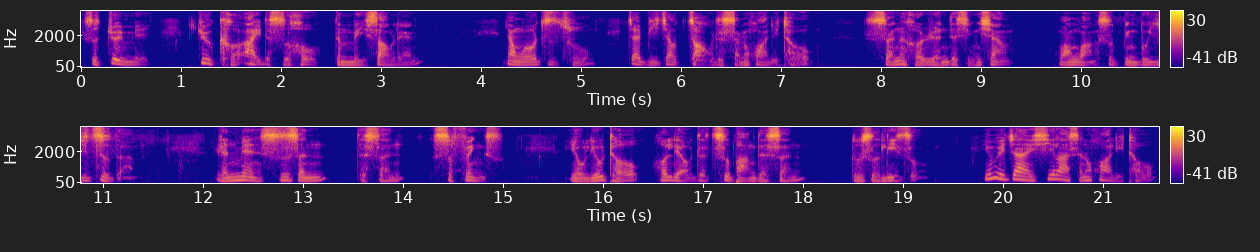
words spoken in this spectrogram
是最美、最可爱的时候的美少年。让我指出，在比较早的神话里头，神和人的形象往往是并不一致的。人面狮身的神 Sphinx，有牛头和鸟的翅膀的神都是例子。因为在希腊神话里头，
